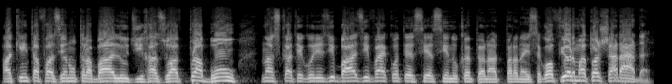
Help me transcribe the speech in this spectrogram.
a quem está fazendo um trabalho de razoável para bom nas categorias de base e vai acontecer assim no Campeonato Paranaense. Igual o Fiore matou a charada.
